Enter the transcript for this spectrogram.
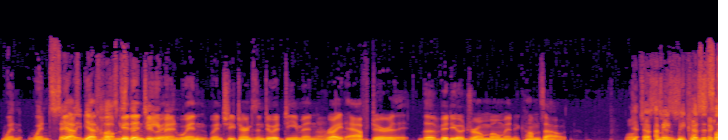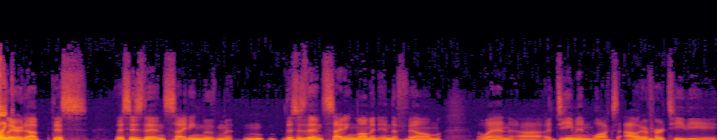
when when Sally yes, yes. becomes Let's get the into demon it. When when she turns into a demon Uh-huh. right after the Videodrome moment, it comes out. Well, Yeah, just, I mean, just- because just it's to like- clear it up. This this is the inciting movement. m- This is the inciting moment in the film when uh, a demon walks out of her TV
